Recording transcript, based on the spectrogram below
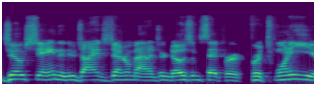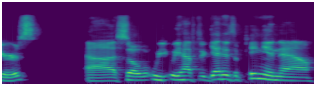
Joe Schoen, the new Giants general manager, knows him said for for 20 years. Uh, so we we have to get his opinion now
